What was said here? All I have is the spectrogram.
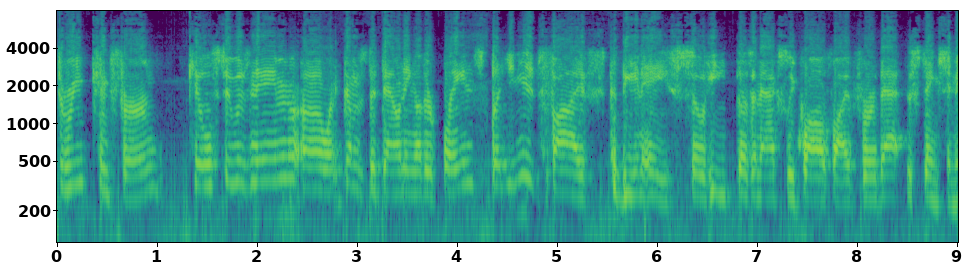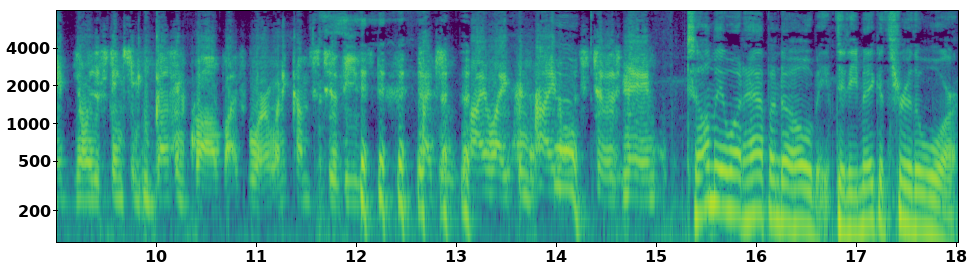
three confirmed kills to his name uh, when it comes to downing other planes, but you needed five to be an ace, so he doesn't actually qualify for that distinction. It's the only distinction he doesn't qualify for when it comes to these types of highlights and titles to his name. Tell me what happened to Hobey. Did he make it through the war?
